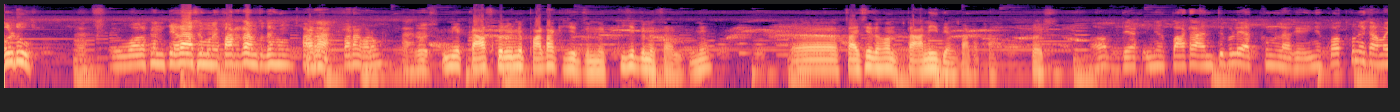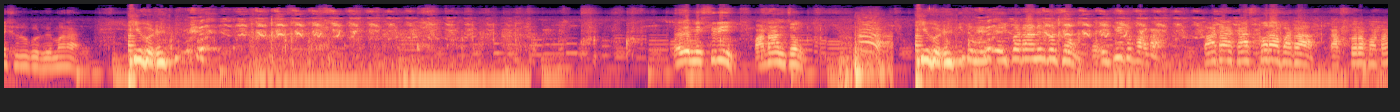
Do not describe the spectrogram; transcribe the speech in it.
বল্টু ওয়ালখান টেরা আছে মনে হয়, পাটাটা আনতো দেখুন। পাটা পাটা? গরম। ইনি কাজ করবে ইনি পাটা কিসের জন্য কিসের জন্য চাল ইনি চাইছে যখন তা আনি দেন পাটাটা আব দেখ ইনের পাটা আনতে বলে এতক্ষণ লাগে। ইনে কতক্ষণে কামাই শুরু করবে মারা? এই যে মিস্ত্রি পাটা আনছং? তো মনে- এই পাটা আনিস বলছো। এইটাই তো পাটা। পাটা কাজ করা পাটা। কাজ করা পাটা?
